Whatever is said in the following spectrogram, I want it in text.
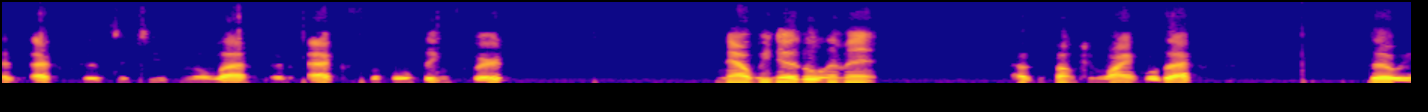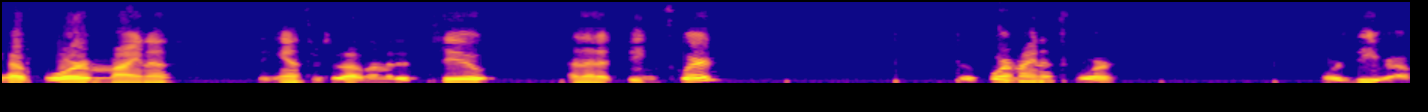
as x goes to 2 from the left of x, the whole thing squared. Now we know the limit of the function y equals x. So we have 4 minus, the answer to that limit is 2, and then it's being squared. So 4 minus 4, or 0,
